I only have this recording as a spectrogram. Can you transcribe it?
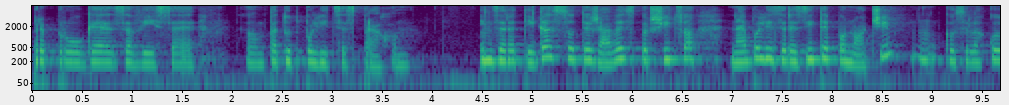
preproge, zavese, pa tudi police s prahom. In zaradi tega so težave s pršico najbolj izrazite ponoči, ko se lahko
